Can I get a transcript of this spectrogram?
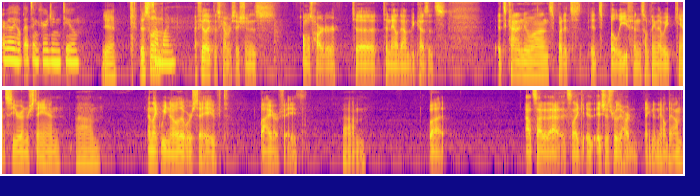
I really hope that's encouraging too. Yeah. This one, someone. I feel like this conversation is almost harder to to nail down because it's it's kind of nuanced, but it's it's belief in something that we can't see or understand. Um, and like we know that we're saved by our faith, um, but outside of that, it's like it, it's just really hard thing to nail down.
